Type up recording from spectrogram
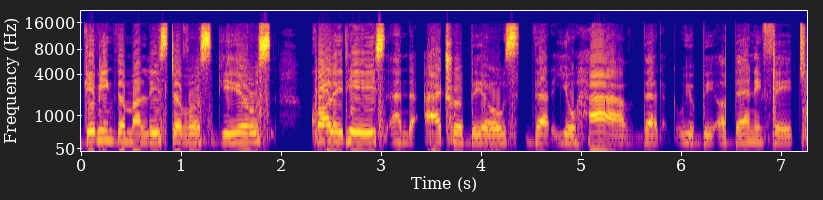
giving them a list of skills, qualities, and attributes that you have that will be a benefit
